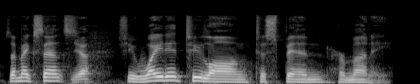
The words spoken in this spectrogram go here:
Does that make sense? Yeah. She waited too long to spend her money.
